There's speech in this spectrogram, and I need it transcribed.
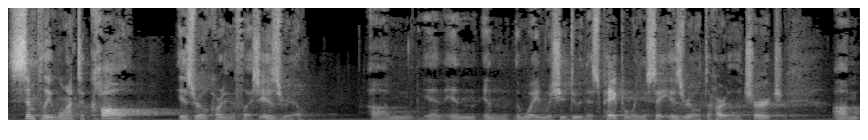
simply want to call Israel according to the flesh Israel um, in, in, in, the way in which you do in this paper when you say Israel at the heart of the church. Um,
